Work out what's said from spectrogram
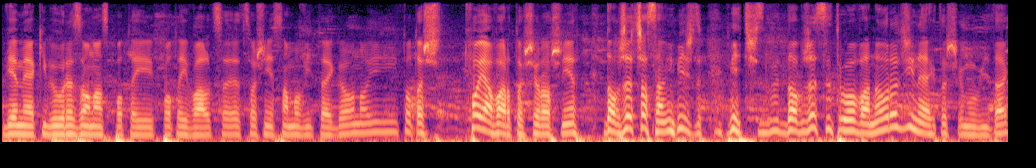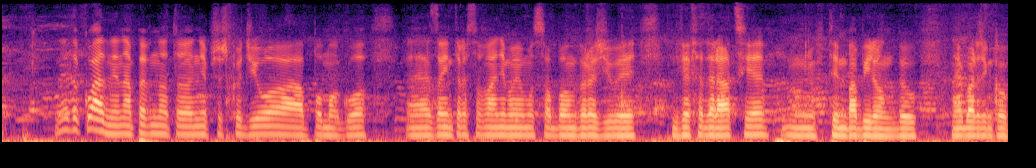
wiemy jaki był rezonans po tej, po tej walce, coś niesamowitego, no i to też Twoja wartość rośnie. Dobrze czasami mieć, mieć dobrze sytuowaną rodzinę, jak to się mówi, tak? No dokładnie, na pewno to nie przeszkodziło, a pomogło. E, Zainteresowanie moją osobą wyraziły dwie federacje, mm, w tym Babylon był najbardziej ko-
